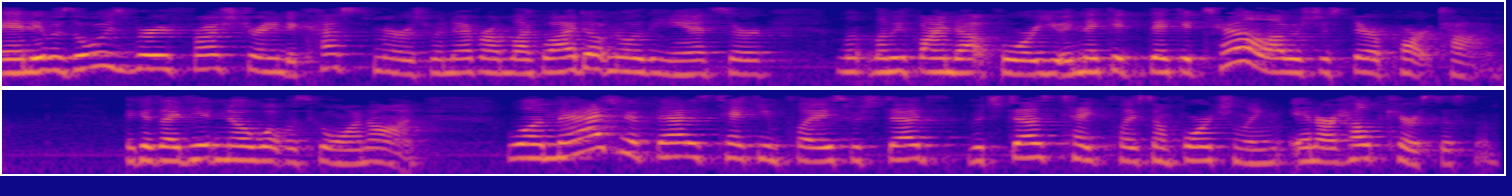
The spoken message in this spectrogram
And it was always very frustrating to customers whenever I'm like, well, I don't know the answer. Let, let me find out for you. And they could, they could tell I was just there part time because I didn't know what was going on. Well, imagine if that is taking place, which does, which does take place, unfortunately, in our healthcare system.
